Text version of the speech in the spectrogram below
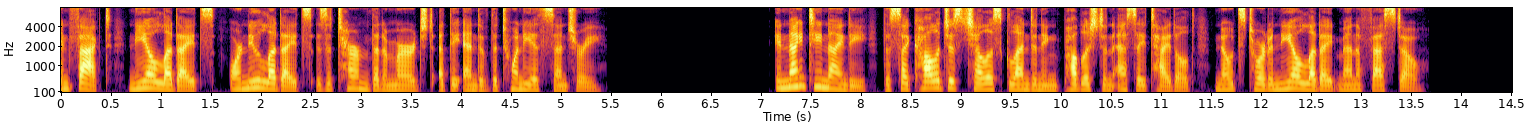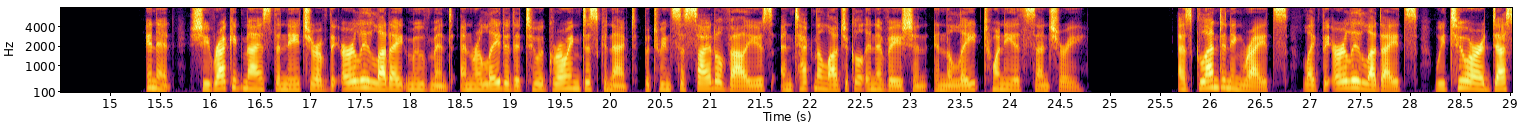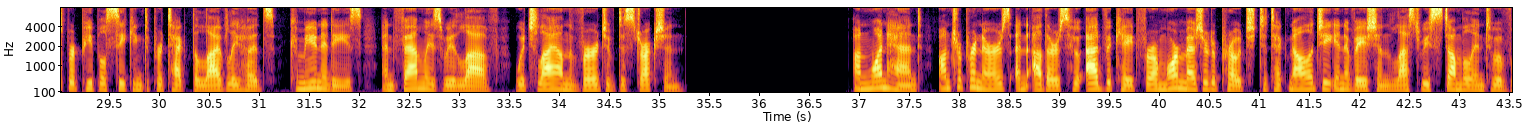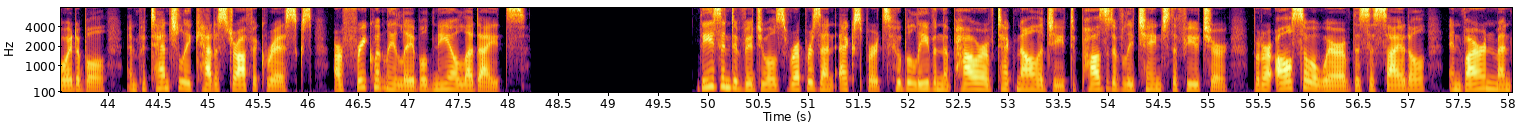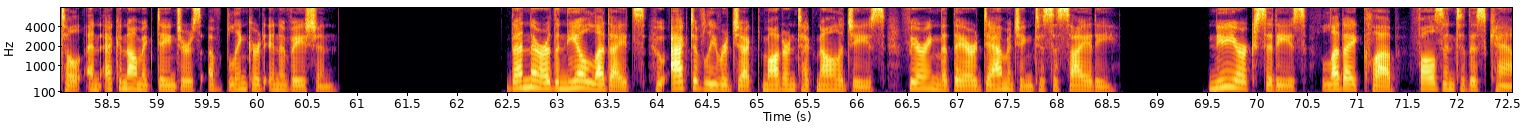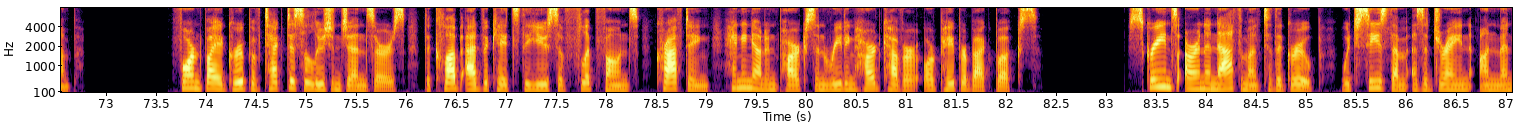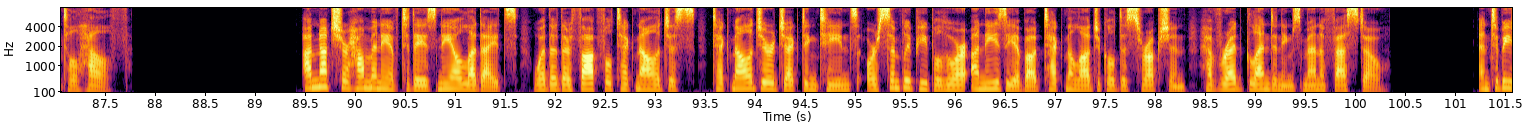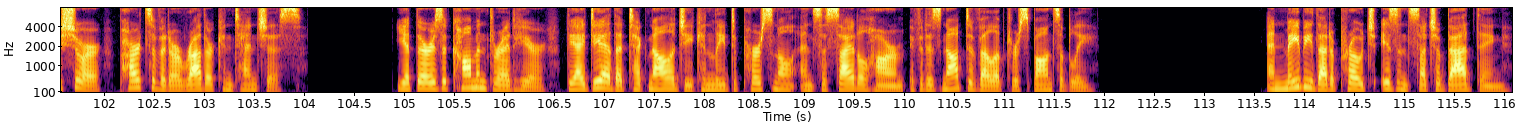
In fact, Neo Luddites, or New Luddites, is a term that emerged at the end of the 20th century. In 1990, the psychologist Chellis Glendinning published an essay titled Notes Toward a Neo Luddite Manifesto. In it, she recognized the nature of the early Luddite movement and related it to a growing disconnect between societal values and technological innovation in the late 20th century. As Glendinning writes, like the early Luddites, we too are a desperate people seeking to protect the livelihoods, communities, and families we love, which lie on the verge of destruction. On one hand, entrepreneurs and others who advocate for a more measured approach to technology innovation lest we stumble into avoidable and potentially catastrophic risks are frequently labeled neo Luddites. These individuals represent experts who believe in the power of technology to positively change the future, but are also aware of the societal, environmental, and economic dangers of blinkered innovation. Then there are the neo Luddites who actively reject modern technologies, fearing that they are damaging to society. New York City's Luddite Club falls into this camp. Formed by a group of tech disillusioned Gen Zers, the club advocates the use of flip phones, crafting, hanging out in parks, and reading hardcover or paperback books. Screens are an anathema to the group, which sees them as a drain on mental health. I'm not sure how many of today's neo Luddites, whether they're thoughtful technologists, technology rejecting teens, or simply people who are uneasy about technological disruption, have read Glendinning's manifesto and to be sure, parts of it are rather contentious. Yet there is a common thread here the idea that technology can lead to personal and societal harm if it is not developed responsibly. And maybe that approach isn't such a bad thing.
